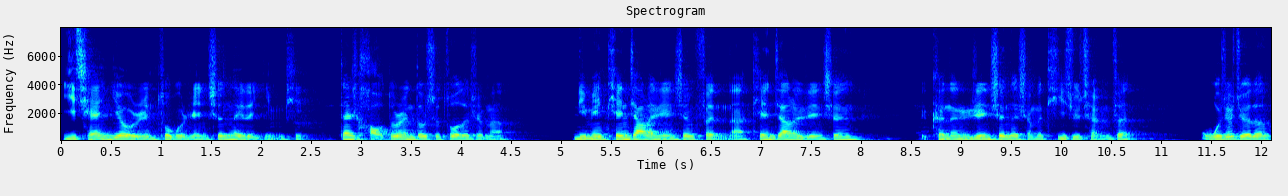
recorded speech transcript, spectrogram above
以前也有人做过人参类的饮品，但是好多人都是做的什么，里面添加了人参粉呢，添加了人参，可能人参的什么提取成分。我就觉得，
